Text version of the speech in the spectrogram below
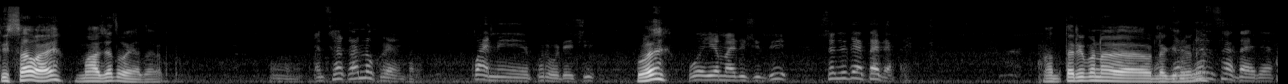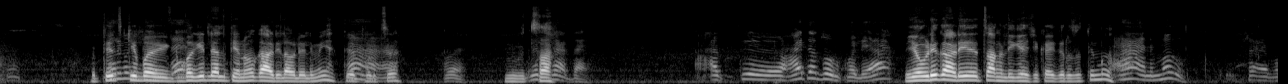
तिसावा आहे? माझ्याच वयाचा वाटतं. हं. आणि सरकार नोकरी आहे त्याला पाणी पुरवठ्याची होय? व एम आय डी सी ती. सगळी त्या ताब्यात आहे. आणि तरी पण अं, लगीन घर साधा आहे रे असं. तेच की बघ- बघितलेलं ते ना गाडी लावलेली मी ते हा, हा, पुढचं. होय. चा- आहे. आ, ते आहे त्या दोन खोल्या. एवढी गाडी चांगली घ्यायची काय गरज होती मग? हा आणि मग साहेब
